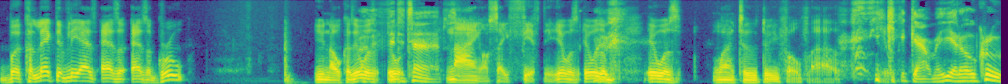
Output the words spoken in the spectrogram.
but collectively as as a as a group, you know, because it was it Fifty was- times. Nah, I ain't gonna say fifty. It was it was a it was one, two, three, four, five. you can't count, man. You had a whole crew.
